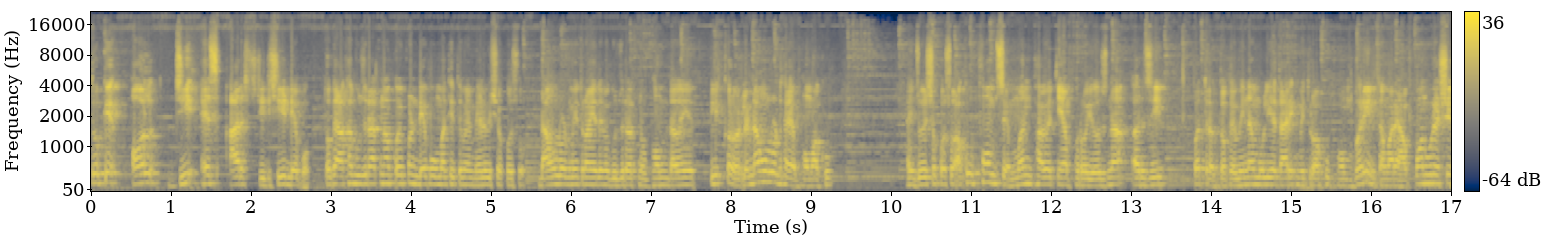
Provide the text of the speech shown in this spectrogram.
તો કે ઓલ જીએસઆરટીસી ડેપો તો કે આખા ગુજરાતના કોઈ પણ ડેપોમાંથી તમે મેળવી શકો છો. ડાઉનલોડ મિત્રો, અહીંયા તમે ગુજરાતનું ફોર્મ ક્લિક કરો એટલે ડાઉનલોડ થાય ફોર્મ આખું. અહીં જોઈ શકો છો આખું ફોર્મ છે. મન ફાવે ત્યાં ફરો યોજના, અરજી, પત્રક. તો કે વિનામૂલ્ય તારીખ મિત્રો આખું ફોર્મ ભરીને તમારે આપવાનું રહેશે.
